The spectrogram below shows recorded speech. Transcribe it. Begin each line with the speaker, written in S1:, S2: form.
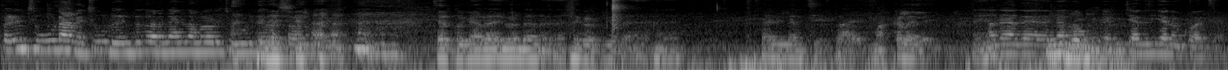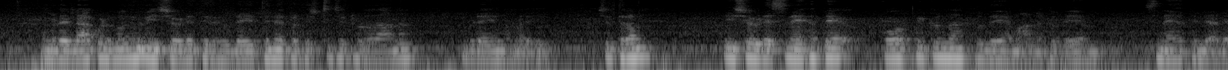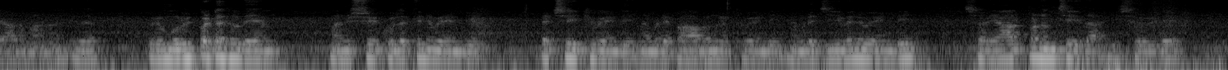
S1: എപ്പോഴും ചൂടാണ്. ചൂട്. എന്തെന്ന് പറഞ്ഞാലും നമ്മളോട് ചൂടിന്റെ.
S2: ചെറുപ്പക്കാരായതുകൊണ്ടാണ് കുഴപ്പമില്ല. സാരില്ല പ്രായം. മക്കളല്ലേ?
S1: അതെ അതെ. വെച്ചാൽ
S2: നമ്മുടെ എല്ലാ കുടുംബങ്ങളും ഈശോയുടെ തിരുഹൃദയത്തിന് പ്രതിഷ്ഠിച്ചിട്ടുള്ളതാണ് ഇവിടെയും നമ്മുടെ ഈ ചിത്രം. ഈശോയുടെ സ്നേഹത്തെ ഓർപ്പിക്കുന്ന ഹൃദയമാണ്. ഹൃദയം സ്നേഹത്തിന്റെ അടയാളമാണ്. ഇത് ഒരു മുറിപ്പെട്ട ഹൃദയം മനുഷ്യകുലത്തിന് വേണ്ടി രക്ഷയ്ക്ക് വേണ്ടി നമ്മുടെ പാപങ്ങൾക്ക് വേണ്ടി നമ്മുടെ ജീവന് വേണ്ടി സ്വയാർപ്പണം ചെയ്ത ഈശോയുടെ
